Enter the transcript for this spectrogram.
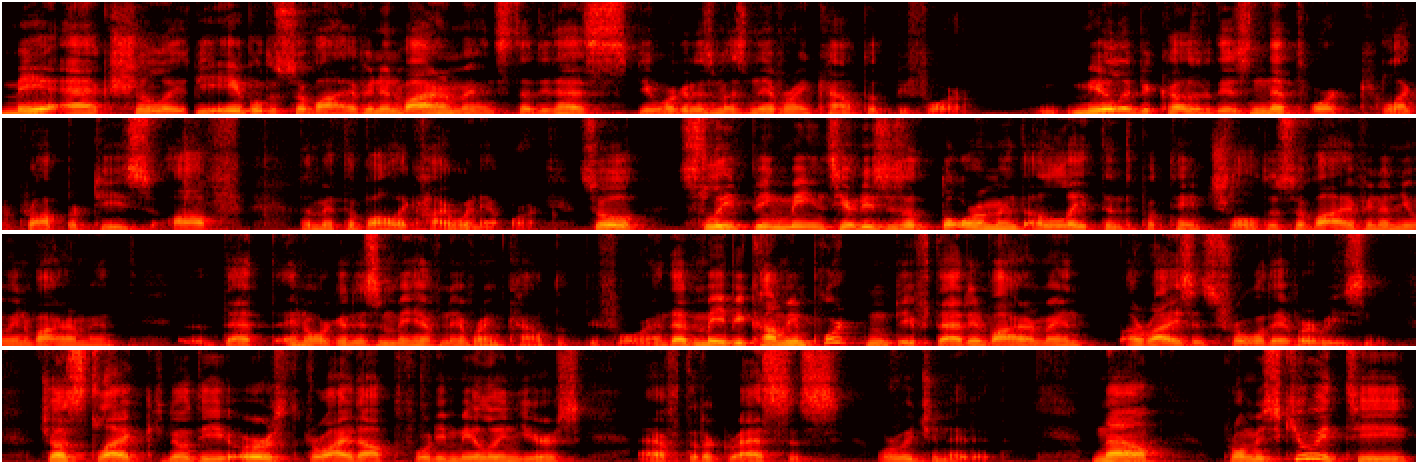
may actually be able to survive in environments that it has the organism has never encountered before merely because of these network like properties of the metabolic highway network. So, sleeping means here this is a dormant, a latent potential to survive in a new environment that an organism may have never encountered before. And that may become important if that environment arises for whatever reason. Just like you know the earth dried up 40 million years after the grasses originated. Now, promiscuity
